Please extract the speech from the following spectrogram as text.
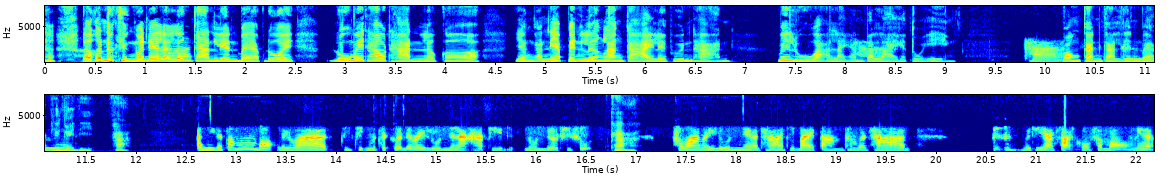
นะเราก็นึกถึงว่าเนี่ยแหละเรื่องการเรียนแบบโดย รู้ไม่เท่าทัน แล้วก็อย่างอันเนี้ยเป็นเรื่องร่างกายเลยพื้นฐาน ไม่รู้ว่าอะไรอันตรายกับตัวเอง ค่ะ ป้องกันการเรียนแบบยังไงดีค่ะ อันนี้ก็ต้องบอกเลยว่าจริง ๆ มันจะเกิดในวัยรุ่นนี่แหละค่ะพี่นุ่นเยอะที่สุดค่ะ เพราะว่าวัยรุ่นเนี่ย ถ้าอธิบายตามธรรมชาติ วิทยาศาสตร์ของสมองเนี่ย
